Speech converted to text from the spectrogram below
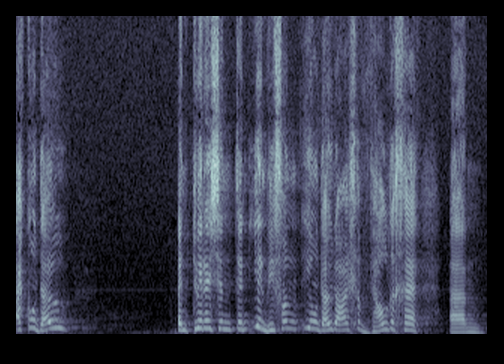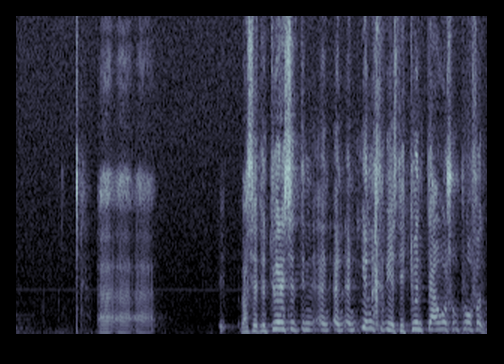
Ek onthou in 2001, wie van u onthou daai geweldige ehm um, uh uh uh was dit in 2001 in in in een gewees die Twin Towers ontploffing?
